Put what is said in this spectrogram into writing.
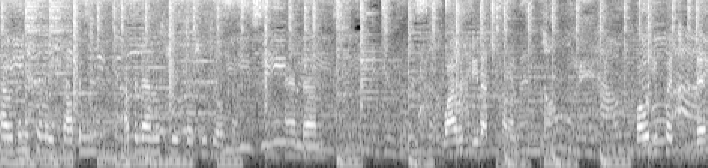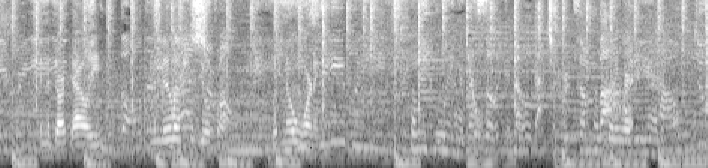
I was innocently shopping up and down the streets of Shizuoka. And um, why would you do that to someone? Why would you put this in the dark alley in the middle of Shizuoka with no warning? Some people have I'm sitting right behind the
